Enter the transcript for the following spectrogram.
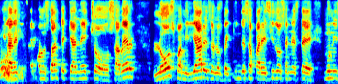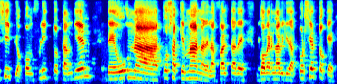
Uy, y la sí. denuncia constante que han hecho saber los familiares de los 21 desaparecidos en este municipio. Conflicto también de una cosa que emana de la falta de gobernabilidad. Por cierto que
